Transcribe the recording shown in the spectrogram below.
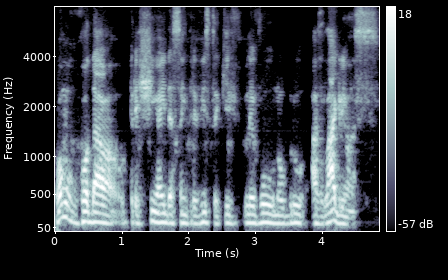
Vamos rodar o trechinho aí dessa entrevista que levou o Nobru às lágrimas?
